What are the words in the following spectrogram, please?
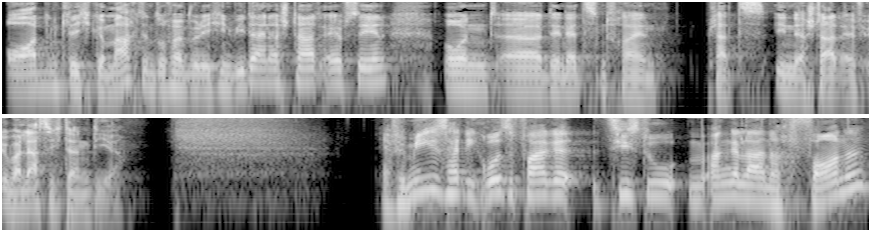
ordentlich gemacht. Insofern würde ich ihn wieder in der Startelf sehen. Und äh, den letzten freien Platz in der Startelf überlasse ich dann dir. Ja, für mich ist halt die große Frage, ziehst du Mangala nach vorne?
